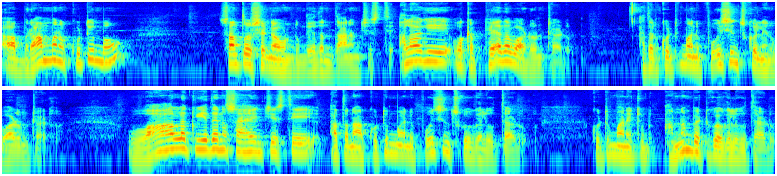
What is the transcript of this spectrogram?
ఆ బ్రాహ్మణ కుటుంబం సంతోషంగా ఉంటుంది ఏదైనా దానం చేస్తే. అలాగే ఒక పేదవాడు ఉంటాడు. అతని కుటుంబాన్ని పోషించుకోలేని వాడు ఉంటాడు. వాళ్ళకు ఏదైనా సహాయం చేస్తే అతను ఆ కుటుంబాన్ని పోషించుకోగలుగుతాడు. కుటుంబానికి అన్నం పెట్టుకోగలుగుతాడు.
